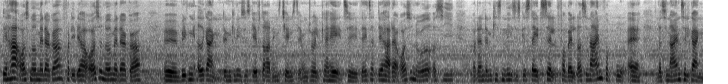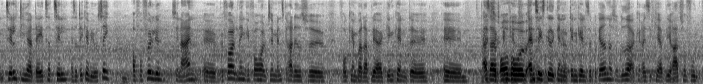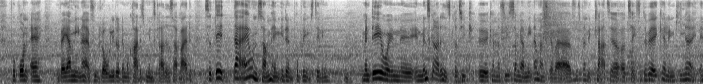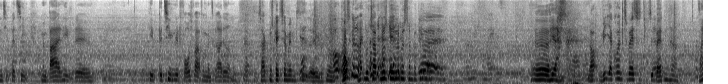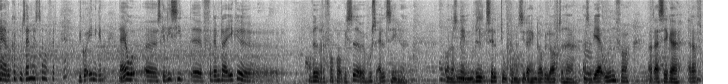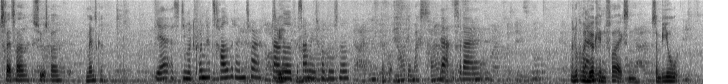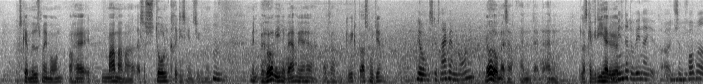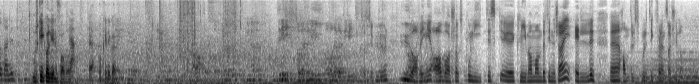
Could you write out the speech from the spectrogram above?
det har også noget med det at gøre, fordi det har også noget med det at gøre, øh, hvilken adgang den kinesiske efterretningstjeneste eventuelt kan have til data. Det har der også noget at sige, hvordan den kinesiske stat selv forvalter sin egen forbrug af, eller sin egen tilgang til de her data til, altså det kan vi jo se, og forfølge sin egen øh, befolkning i forhold til menneskerettighedsforkæmper, øh, der bliver genkendt øh, øh, altså overvåget ansigtsgenkendelse på gaden og så videre, og kan risikere at blive retsforfulgt på grund af, hvad jeg mener er fuldt lovligt og demokratisk menneskerettighedsarbejde. Så det, der er jo en sammenhæng i den problemstilling. Mm. Men det er jo en, øh, en menneskerettighedskritik, øh, kan man sige, som jeg mener, man skal være fuldstændig klar til at tage. Så det vil jeg ikke kalde en Kina-antipati, men bare et helt, øh, helt betimeligt forsvar for menneskerettighederne. Ja, tak. Nu skal jeg ikke tage min tid, ja. Eva Flyveren. Oh, undskyld. Oh, nej, nu, tager, nu skal jeg hælde med som papir. Øh, ja. Nå, vi, jeg går ind tilbage til debatten her. Nej, har du købt en sandwich? Det var fedt. Vi går ind igen. Der er jo, øh, skal jeg lige sige, øh, for dem, der ikke øh, ved, hvad der foregår, vi sidder jo hos Altinget under sådan en hvid teltdug, kan man sige, der er hængt op i loftet her. Altså, vi er udenfor, og der er cirka, er der 33, 37 mennesker? Ja, altså de måtte kun have 30 derinde, tror jeg. Der er noget forsamlingsforbud og sådan noget. Der går, nå, det er maks 30. Ja, så der er... Og nu kan man høre Kenneth Frederiksen, som vi jo skal mødes med i morgen, og have et meget, meget, meget altså stålkritisk interview med. Hmm. Men behøver vi egentlig være mere her? Altså, kan vi ikke bare smutte hjem? Jo, vi skal jo snakke med ham i morgen, ikke? Jo, jo, men altså, han, han, eller skal vi lige have det øret? Mindre du vinder og ligesom forberede dig lidt. Måske gå lige ind og forberede. Ja. ja. okay, det gør vi drift og vedlikehold av infrastrukturen, uavhengig av hva slags politisk eh, klima man befinner seg i, eller eh, handelspolitikk for den saks skyld.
